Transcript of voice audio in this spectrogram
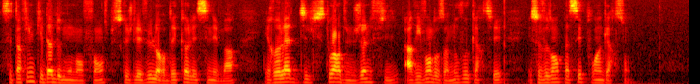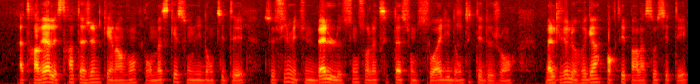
C'est un film qui date de mon enfance puisque je l'ai vu lors d'école et cinéma et relate l'histoire d'une jeune fille arrivant dans un nouveau quartier et se faisant passer pour un garçon. À travers les stratagèmes qu'elle invente pour masquer son identité, ce film est une belle leçon sur l'acceptation de soi et l'identité de genre, malgré le regard porté par la société,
